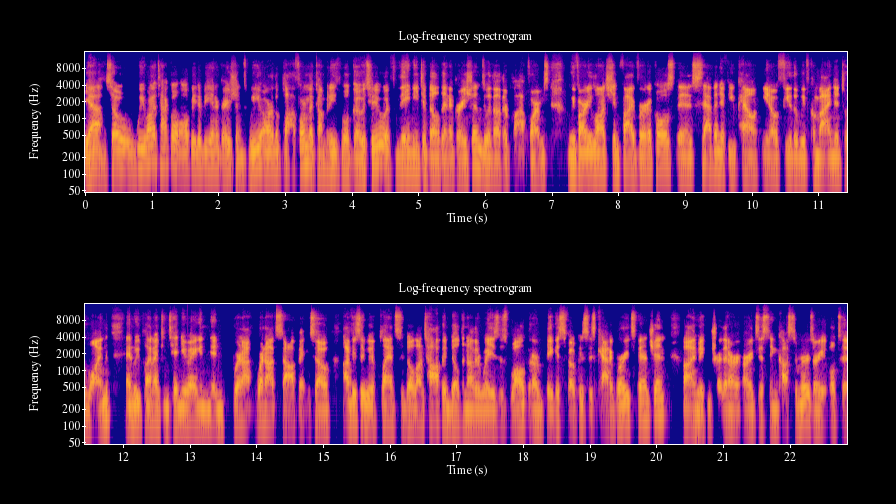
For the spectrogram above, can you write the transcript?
Yeah. So we want to tackle all B2B integrations. We are the platform that companies will go to if they need to build integrations with other platforms. We've already launched in five verticals. There's seven if you count, you know, a few that we've combined into one. And we plan on continuing and, and we're not we're not stopping. So obviously we have plans to build on top and build in other ways as well. But our biggest focus is category expansion uh, and making sure that our, our existing customers are able to,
